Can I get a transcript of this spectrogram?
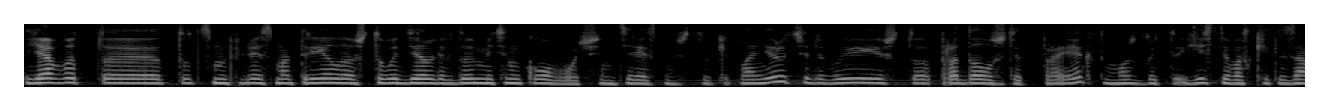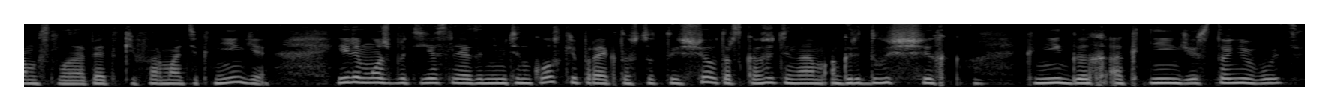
Я вот э, тут, например, смотрела, что вы делали в доме Тинькова. Очень интересные штуки. Планируете ли вы что продолжить этот проект? Может быть, есть ли у вас какие-то замыслы, опять-таки, в формате книги? Или, может быть, если это не Митинковский проект, то что-то еще? Вот расскажите нам о грядущих книгах, о книге, что-нибудь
